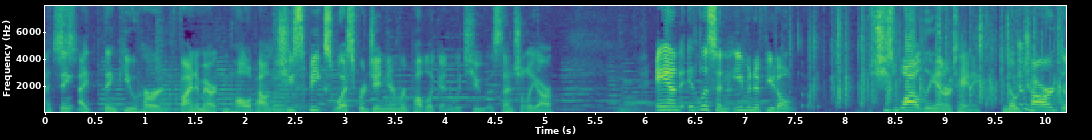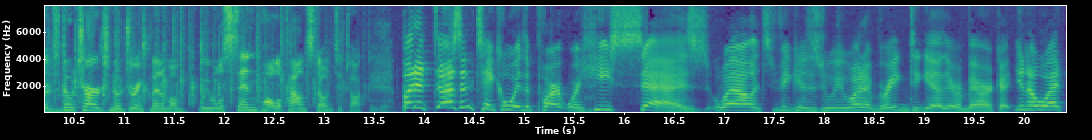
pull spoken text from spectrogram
I think I think you heard fine American Paula Pound. She speaks West Virginian Republican, which you essentially are. And it, listen, even if you don't, she's wildly entertaining. No charge. There's no charge. No drink minimum. We will send Paula Poundstone to talk to you. But it doesn't take away the part where he says, well, it's because we want to bring together America. You know what?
